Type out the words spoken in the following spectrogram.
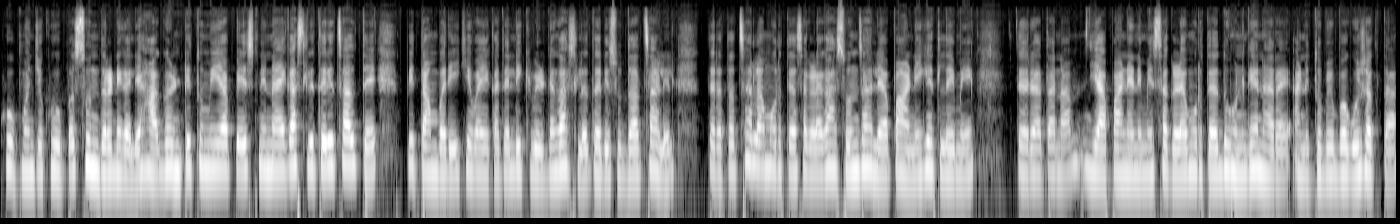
खूप म्हणजे खूपच सुंदर निघाली. हा घंटी तुम्ही या पेस्टने नाही घासली तरी चालते पितांबरी किंवा एखाद्या लिक्विडनं घासलं तरीसुद्धा चालेल. तर आता चला मूर्त्या सगळ्या घासून झाल्या पाणी घेतले मी. तर आता ना या पाण्याने मी सगळ्या मूर्त्या धुवून घेणार आहे आणि तुम्ही बघू शकता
